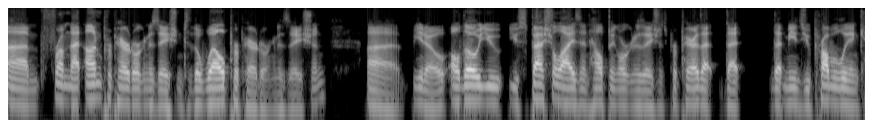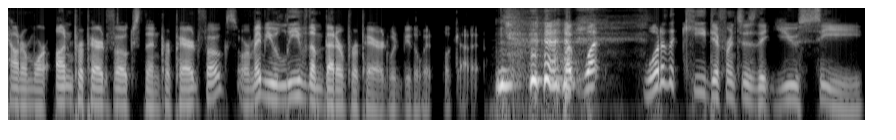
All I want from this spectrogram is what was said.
um, from that unprepared organization to the well-prepared organization. Uh, you know, although you you specialize in helping organizations prepare, that that that means you probably encounter more unprepared folks than prepared folks, or maybe you leave them better prepared would be the way to look at it. but what what are the key differences that you see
